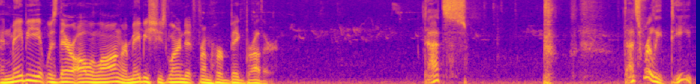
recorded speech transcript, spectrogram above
And maybe it was there all along, or maybe she's learned it from her big brother. That's That's really deep.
